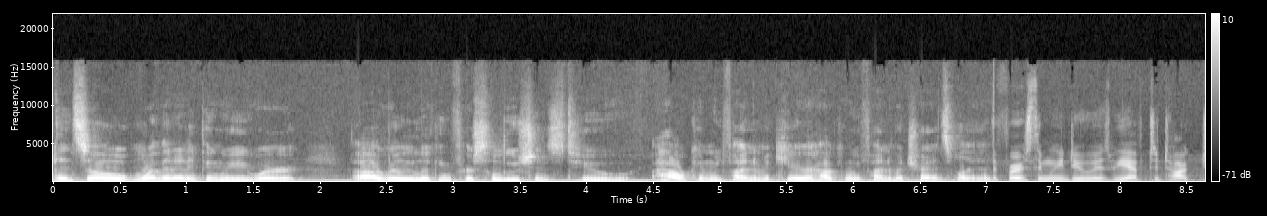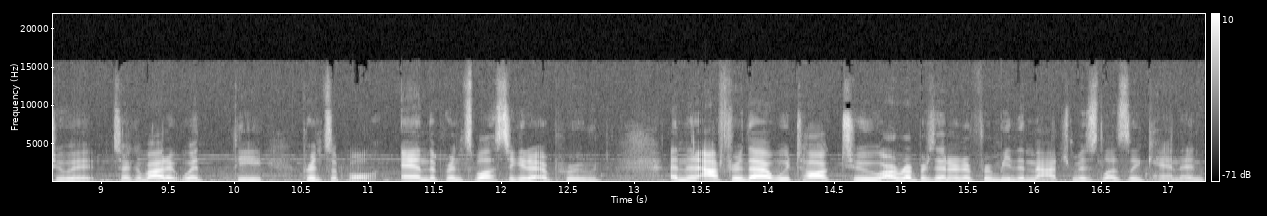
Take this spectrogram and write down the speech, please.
And so more than anything, we were uh, really looking for solutions to how can we find him a cure, how can we find him a transplant. The first thing we do is we have to talk to it, talk about it with the principal, and the principal has to get it approved. And then after that, we talk to our representative from Be the Match, Ms. Leslie Cannon.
